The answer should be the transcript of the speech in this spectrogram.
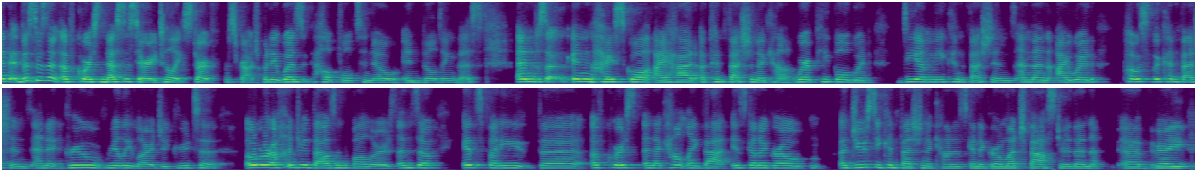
and this isn't of course necessary to like start from scratch but it was helpful to know in building this. And so in high school i had a confession account where people would dm me confessions and then i would post the confessions and it grew really large. It grew to over a hundred thousand followers. And so it's funny the of course an account like that is going to grow a juicy confession account is going to grow much faster than a very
